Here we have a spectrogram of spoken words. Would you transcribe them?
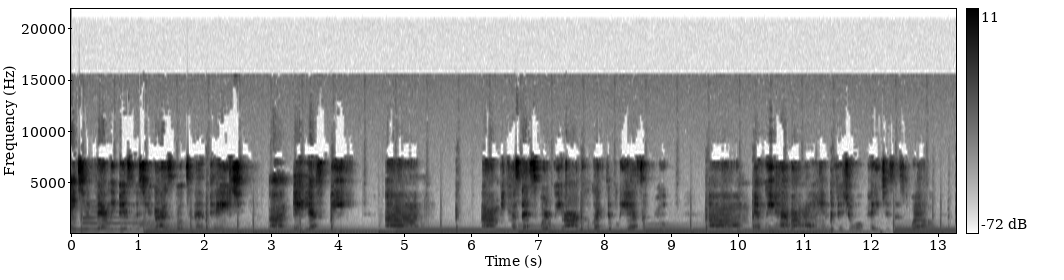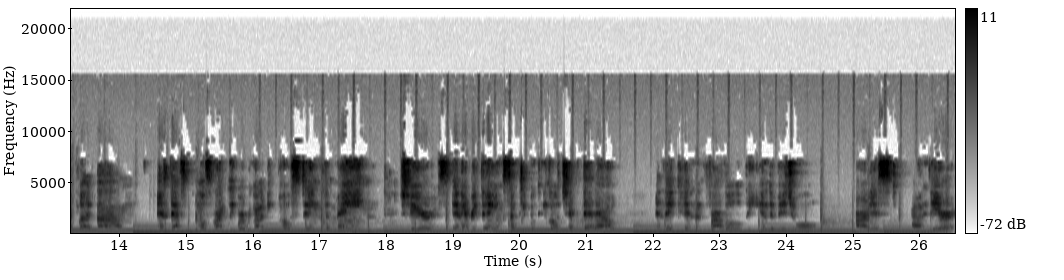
Ancient Family Business, you guys go to that page, um, AFB, um, um, because that's where we are collectively as a group. Um, and we have our own individual pages as well. But, um, and that's most likely where we're going to be posting the main shares and everything, so people can go check that out and they can follow the individual artist on there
